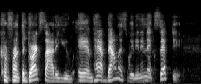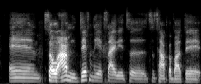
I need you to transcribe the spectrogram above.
confront the dark side of you and have balance with it and accept it. And so I'm definitely excited to to talk about that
